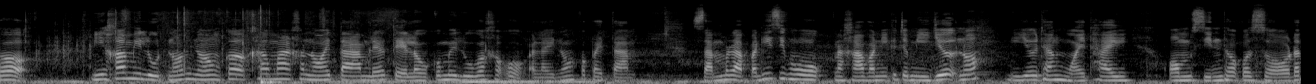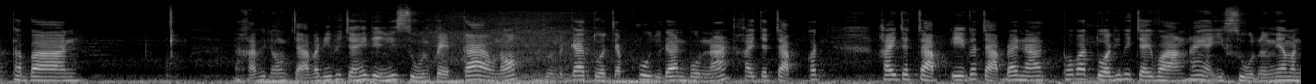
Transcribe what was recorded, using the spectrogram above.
ก็ มีเข้ามีหลุดเนาะพี่น้องก็เข้ามากเข้าน้อยตามแล้วแต่เราก็ไม่รู้ว่าเขาออกอะไรเนาะก็ไปตามสำหรับวันที่ 16 นะคะ วันนี้ก็จะมีเยอะเนาะมีเยอะทั้งหวยไทยออมสินทกสรัฐบาลนะคะพี่น้องจ๋าวันนี้พี่จะให้เด่นที่ 089 เนาะ089 ตัวจับคู่อยู่ด้านบนนะ ใครจะจับก็ใครจะจับเองก็จับได้นะ เพราะว่าตัวที่พี่ใจวางให้อะอีกสูตรหนึ่งเนี่ยมัน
